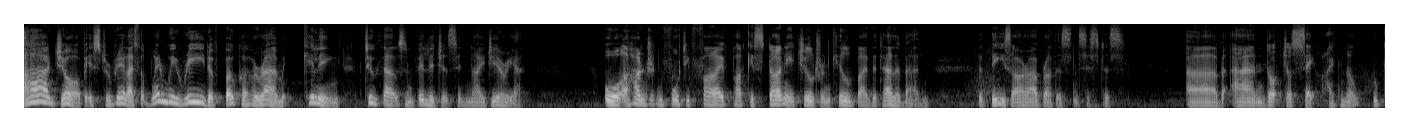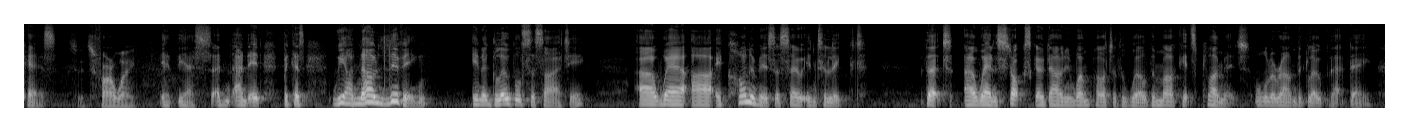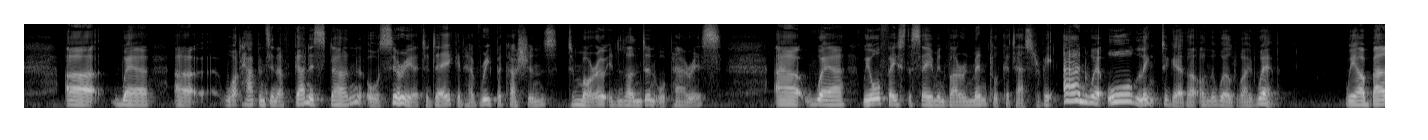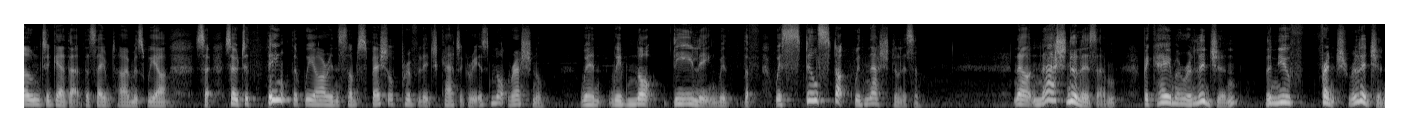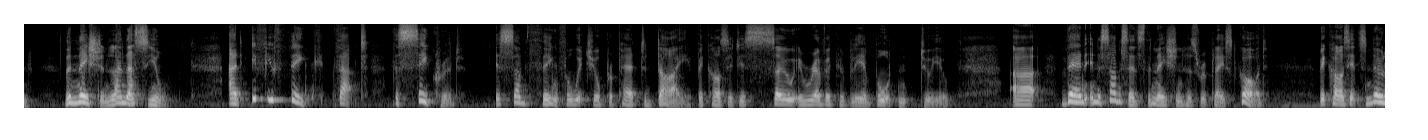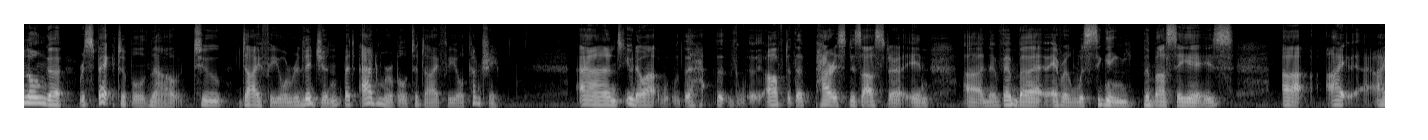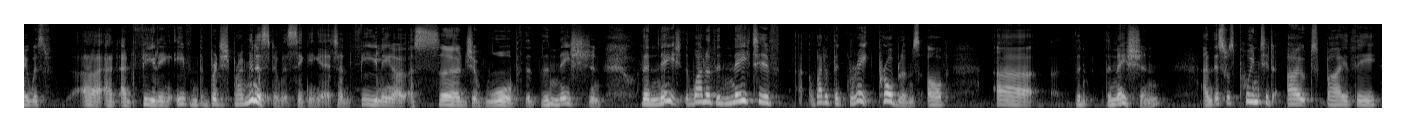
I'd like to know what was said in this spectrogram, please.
Our job is to realize that when we read of Boko Haram killing 2,000 villagers in Nigeria, or 145 Pakistani children killed by the Taliban, that these are our brothers and sisters. Um, and not just say, I don't know, who cares? It's far away. It, yes, and, and it, because we are now living in a global society uh, where our economies are so interlinked that uh, when stocks go down in one part of the world, the markets plummet all around the globe that day. Uh, where uh, what happens in Afghanistan or Syria today can have repercussions tomorrow in London or Paris. Uh, where we all face the same environmental catastrophe and we're all linked together on the World Wide Web. We are bound together at the same time as we are. So, so to think that we are in some special privileged category is not rational. When we're not dealing with the, we're still stuck with nationalism. Now, nationalism became a religion, the new French religion, the nation, la nation. And if you think that the sacred is something for which you're prepared to die because it is so irrevocably important to you, uh, then in some sense the nation has replaced God because it's no longer respectable now to die for your religion, but admirable to die for your country. And, you know, uh, the, the, after the Paris disaster in uh, November, everyone was singing the Marseillaise. Uh, I, I was uh, and, and, feeling even the British Prime Minister was singing it and feeling a, a surge of warmth. The, the nation, the nation, one of the native, one of the great problems of uh, the the nation, and this was pointed out by the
